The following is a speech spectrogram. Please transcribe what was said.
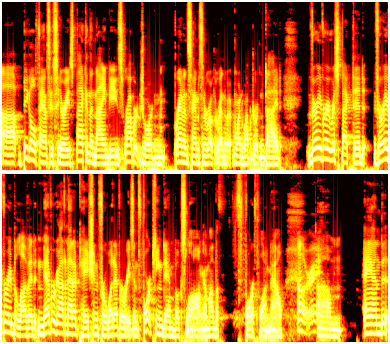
uh, big old fantasy series back in the 90s. Robert Jordan, Brandon Sanderson wrote the when when Robert Jordan died. Very, very respected, very, very beloved. Never got an adaptation for whatever reason. 14 damn books long. I'm on the fourth one now. All right. Um, and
